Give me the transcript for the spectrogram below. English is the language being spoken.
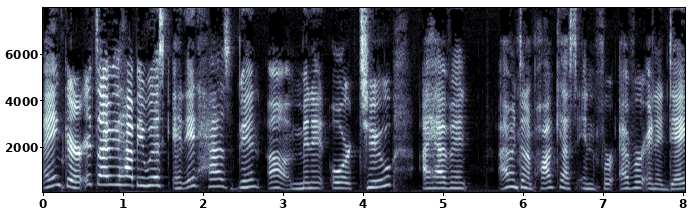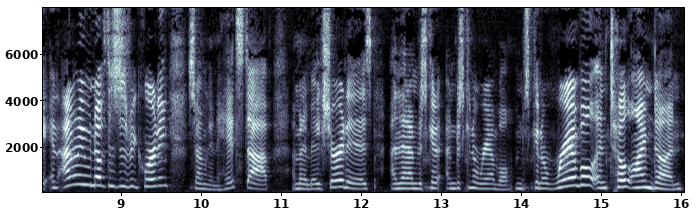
Anchor. It's Ivy the Happy Whisk, and it has been a minute or two. I haven't I haven't done a podcast in forever and a day, and I don't even know if this is recording. So I'm gonna hit stop. I'm gonna make sure it is, and then I'm just gonna I'm just gonna ramble. I'm just gonna ramble until I'm done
